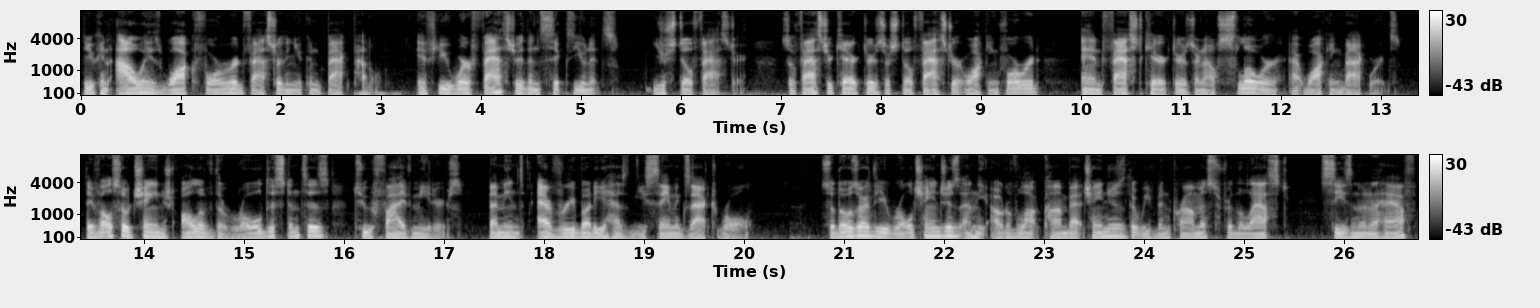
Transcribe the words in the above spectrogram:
so you can always walk forward faster than you can backpedal. If you were faster than 6 units, you're still faster. So faster characters are still faster at walking forward, and fast characters are now slower at walking backwards. They've also changed all of the roll distances to 5 meters. That means everybody has the same exact roll. So those are the roll changes and the out-of-lock combat changes that we've been promised for the last season and a half.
